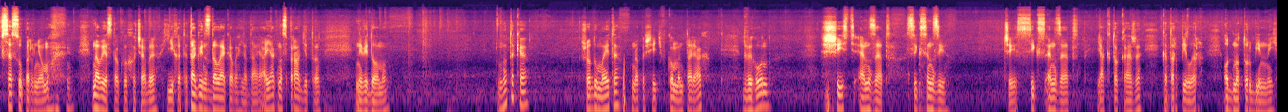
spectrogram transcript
Все супер в ньому. На виставку хоча б їхати. Так він здалека виглядає. А як насправді, то невідомо. Ну таке. Що думаєте? Напишіть в коментарях. Двигун 6NZ. 6NZ. Чи 6NZ, як хто каже, Caterpillar однотурбінний.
